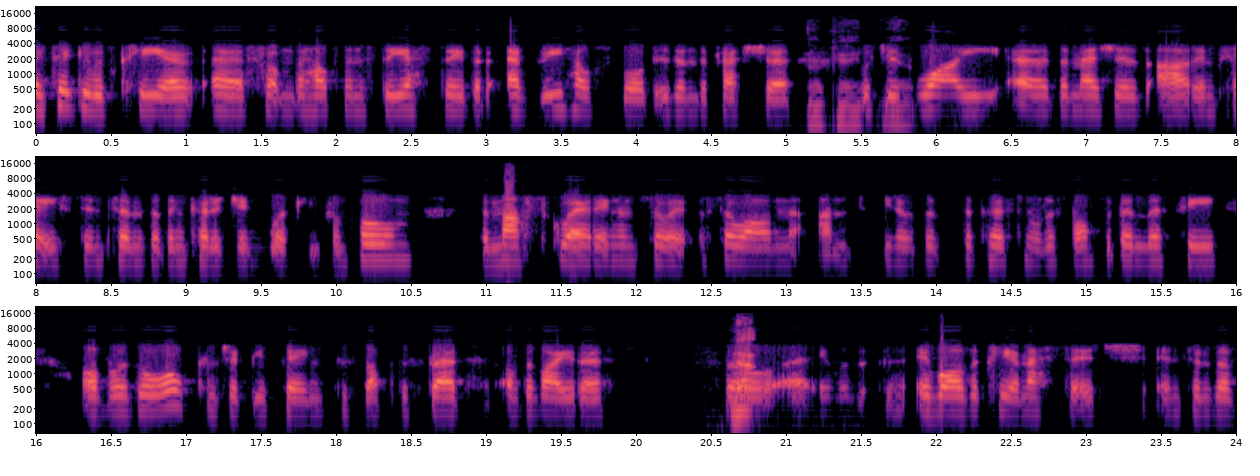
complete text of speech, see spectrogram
I think it was clear uh, from the health minister yesterday that every health board is under pressure, okay, which yeah. is why uh, the measures are in place in terms of encouraging working from home, the mask wearing, and so so on, and you know the, the personal responsibility of us all contributing to stop the spread of the virus. So uh, it was it was a clear message in terms of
